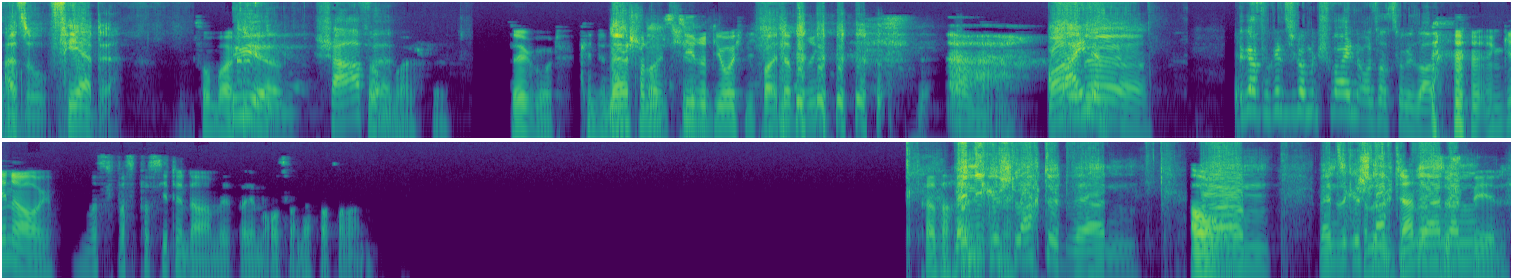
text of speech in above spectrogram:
Also Pferde. Zum Beispiel. Kühe, Zum Schafe. Beispiel. Sehr gut. Kennt ihr noch Meerschweinchen. Nutztiere, die euch nicht weiterbringen? ah. Schweine! Ja, dafür kennst du dich doch mit Schweinen aus, hast du gesagt. genau. Was, was passiert denn da mit bei dem Auswanderverfahren? Wenn die geschlachtet werden. Oh, Ähm, wenn sie geschlachtet dann werden, dann,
